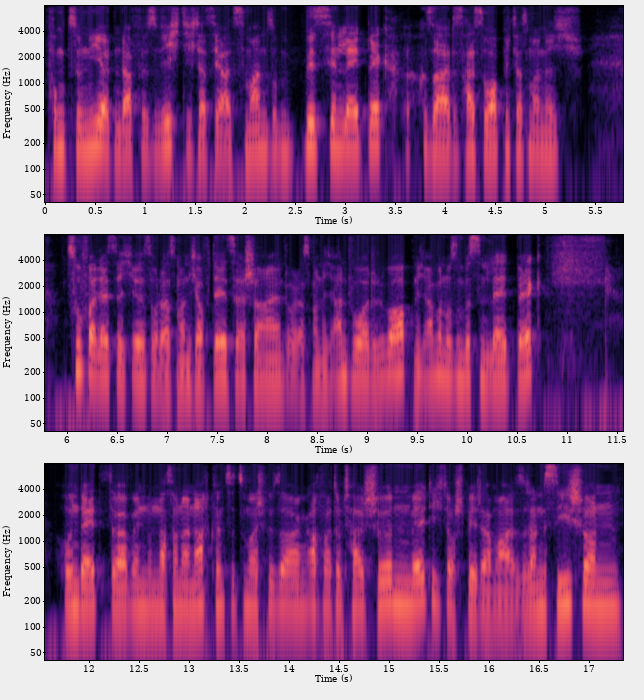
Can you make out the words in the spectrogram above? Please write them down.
funktioniert. Und dafür ist wichtig, dass ihr als Mann so ein bisschen laid back seid. Das heißt überhaupt nicht, dass man nicht zuverlässig ist oder dass man nicht auf Dates erscheint oder dass man nicht antwortet. Überhaupt nicht. Einfach nur so ein bisschen laid back. Und da jetzt, wenn du nach so einer Nacht könntest du zum Beispiel sagen, ach, war total schön, melde dich doch später mal. Also dann ist sie schon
